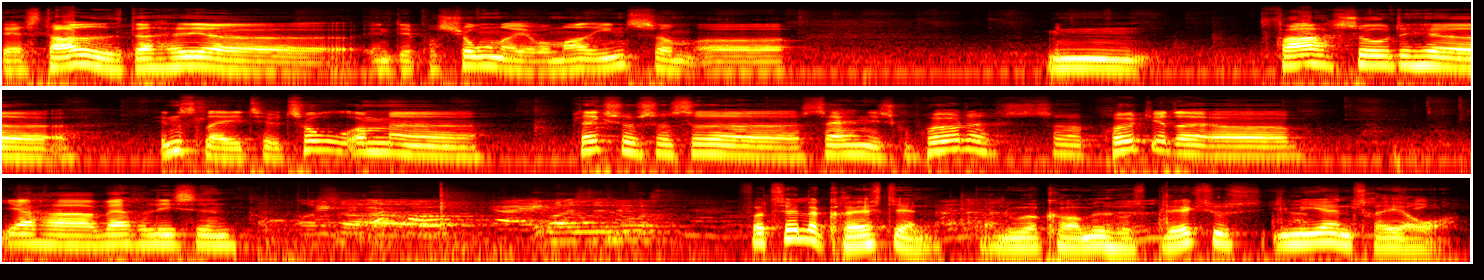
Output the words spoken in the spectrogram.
Da jeg startede, der havde jeg en depression, og jeg var meget ensom, og min far så det her indslag i TV2 om uh, Plexus, og så sagde han, at I skulle prøve det. Så prøvede jeg det, og jeg har været der lige siden. Og så, Fortæller Christian, der nu er kommet hos Plexus i mere end tre år.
